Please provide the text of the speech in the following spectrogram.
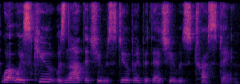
What was cute was not that she was stupid, but that she was trusting,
